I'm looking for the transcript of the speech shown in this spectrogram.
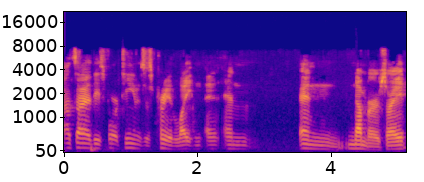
outside of these four teams is pretty light and and, and numbers, right?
